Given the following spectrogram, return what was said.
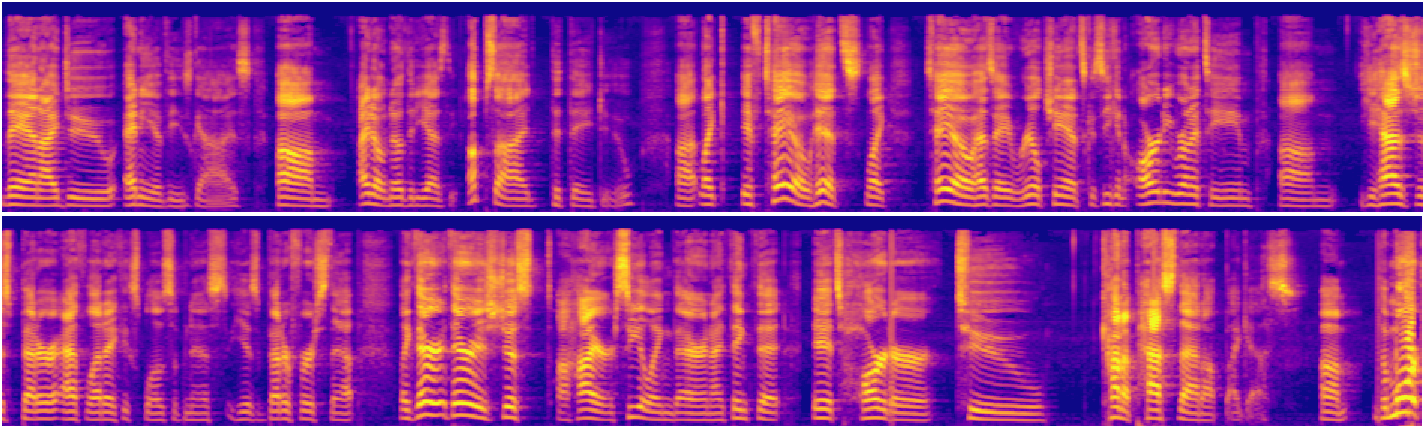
than I do any of these guys. Um, I don't know that he has the upside that they do. Uh, like if Teo hits, like Teo has a real chance because he can already run a team. Um, he has just better athletic explosiveness. He has a better first step. Like there, there is just a higher ceiling there, and I think that it's harder to kind of pass that up. I guess. Um, the more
